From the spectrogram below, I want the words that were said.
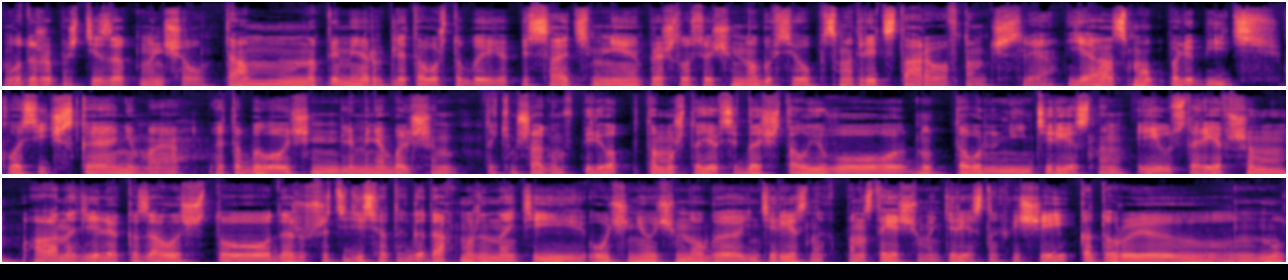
вот уже почти закончил. Там, например, для того, чтобы ее писать, мне пришлось очень много всего посмотреть старого в том числе. Я смог полюбить классическое аниме. Это было очень для меня большим таким шагом вперед, потому что я всегда считал его ну, довольно неинтересным и устаревшим, а на деле оказалось, что даже в 60-х годах можно найти очень и очень много интересных, по-настоящему интересных вещей, которые ну,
